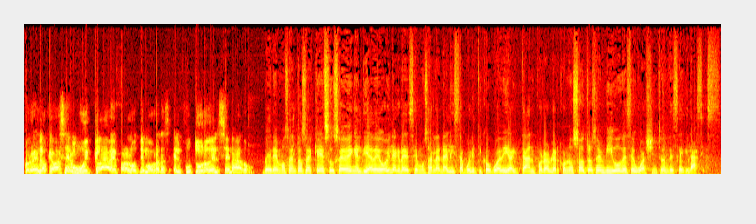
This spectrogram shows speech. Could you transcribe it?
pero es lo que va a ser muy clave para los demócratas, el futuro del Senado. Veremos entonces qué sucede en el día de hoy. Le agradecemos al analista político Guadi Gaitán por hablar con nosotros en vivo desde Washington DC. Gracias.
